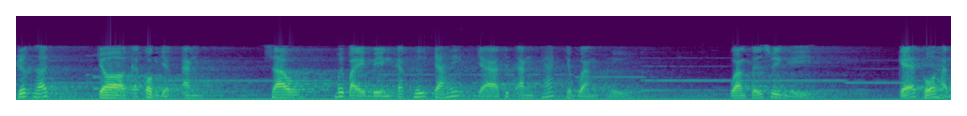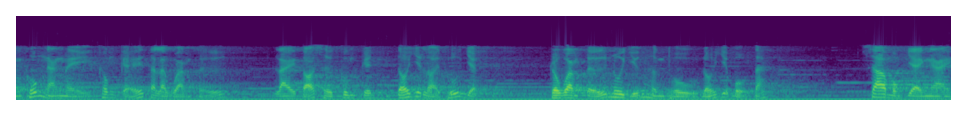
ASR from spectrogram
Trước hết, cho các con vật ăn, sau mới bày biện các thứ trái và thức ăn khác cho hoàng tử. Hoàng tử suy nghĩ kẻ khổ hạnh khốn nạn này không kể ta là hoàng tử, lại tỏ sự cung kính đối với loài thú vật. Rồi hoàng tử nuôi dưỡng hận thù đối với bồ tát. Sau một vài ngày,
